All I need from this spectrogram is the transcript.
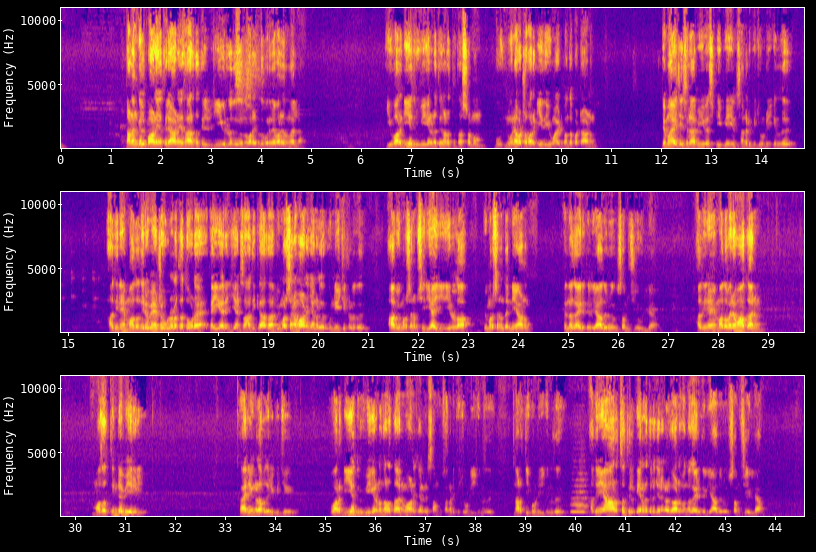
തടങ്കൽ പാളയത്തിലാണ് യഥാർത്ഥത്തിൽ ലീഗുള്ളത് എന്ന് പറയുന്നത് വെറുതെ പറയുന്നതല്ല. ഈ വർഗീയ ധ്രുവീകരണത്തിന് നടത്തുന്ന ശ്രമം ന്യൂനപക്ഷ വർഗീയതയുമായിട്ട് ബന്ധപ്പെട്ടാണ്. ജമായത്ത് ഇസ്ലാമിയും എസ് ഡി പി ഐയും സംഘടിപ്പിച്ചുകൊണ്ടിരിക്കുന്നത്. അതിനെ മതനിരപേക്ഷ ഉള്ളടക്കത്തോടെ കൈകാര്യം ചെയ്യാൻ സാധിക്കാത്ത വിമർശനമാണ് ഞങ്ങൾ ഉന്നയിച്ചിട്ടുള്ളത്. ആ വിമർശനം ശരിയായ രീതിയിലുള്ള വിമർശനം തന്നെയാണ് എന്ന കാര്യത്തിൽ യാതൊരു സംശയവുമില്ല. അതിനെ മതപരമാക്കാനും മതത്തിന്റെ പേരിൽ കാര്യങ്ങൾ അവതരിപ്പിച്ച് വർഗീയ ധ്രുവീകരണം നടത്താനുമാണ് ചിലർ സംഘടിപ്പിച്ചുകൊണ്ടിരിക്കുന്നത്. നടത്തിക്കൊണ്ടിരിക്കുന്നത്. അതിനെ ആ അർത്ഥത്തിൽ കേരളത്തിലെ ജനങ്ങൾ കാണുമെന്ന കാര്യത്തിൽ യാതൊരു സംശയമില്ല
